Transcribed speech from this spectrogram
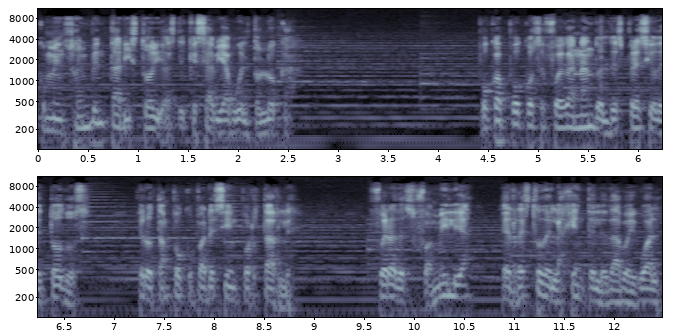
comenzó a inventar historias de que se había vuelto loca. Poco a poco se fue ganando el desprecio de todos, pero tampoco parecía importarle. Fuera de su familia, el resto de la gente le daba igual.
